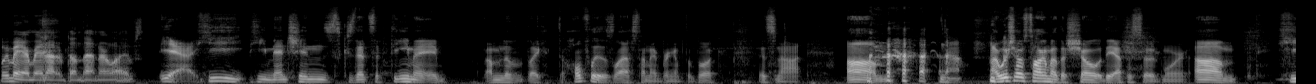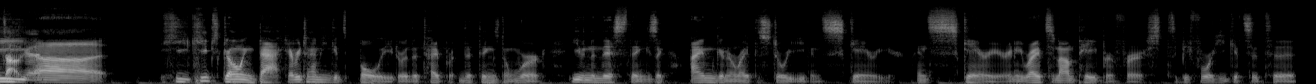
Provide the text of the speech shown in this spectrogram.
We may or may not have done that in our lives. yeah, he he mentions because that's a theme. I I'm gonna like. Hopefully, this is the last time I bring up the book. It's not. Um, No. I wish I was talking about the show, the episode more. Um, he It's all good. uh, he keeps going back every time he gets bullied or the type the things don't work. Even in this thing, he's like, "I'm gonna write the story even scarier and scarier," and he writes it on paper first before he gets it to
